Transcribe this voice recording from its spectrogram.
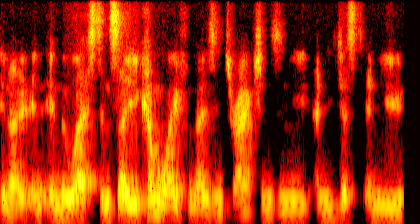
you know, in, in the West. And so you come away from those interactions and you and you just and you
